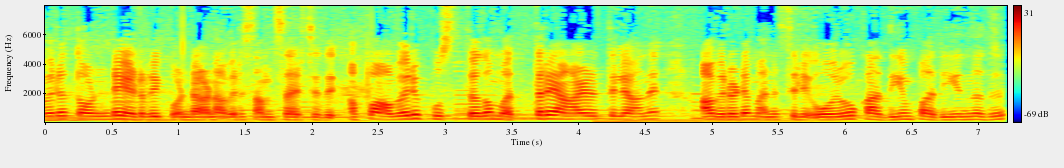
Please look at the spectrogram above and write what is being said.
അവരെ തൊണ്ട ഇടറിക്കൊണ്ടാണ് അവർ സംസാരിച്ചത്. അപ്പോൾ അവർ പുസ്തകം എത്ര ആഴത്തിലാണ് അവരുടെ മനസ്സിൽ ഓരോ കഥയും പതിയുന്നത്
